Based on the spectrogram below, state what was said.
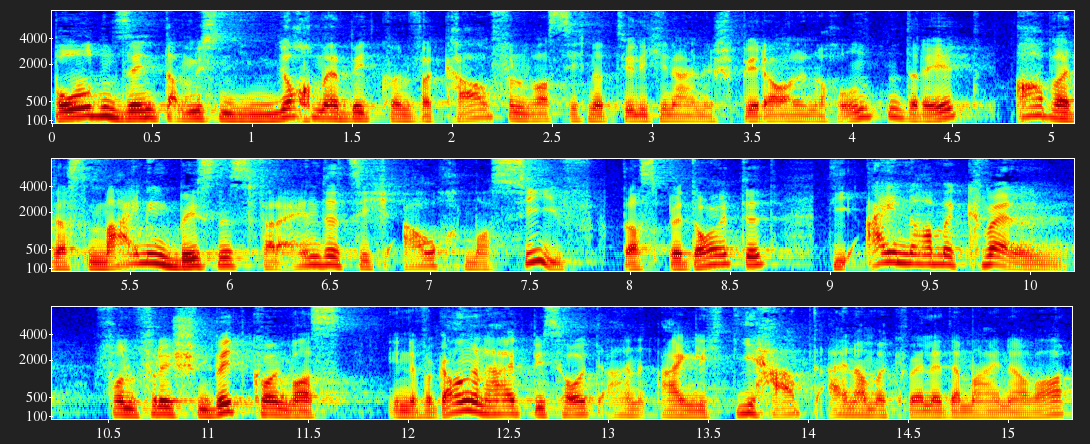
Boden sind, dann müssen die noch mehr Bitcoin verkaufen, was sich natürlich in eine Spirale nach unten dreht. Aber das Mining-Business verändert sich auch massiv. Das bedeutet, die Einnahmequellen von frischen Bitcoin, was in der Vergangenheit bis heute eigentlich die Haupteinnahmequelle der Miner war,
